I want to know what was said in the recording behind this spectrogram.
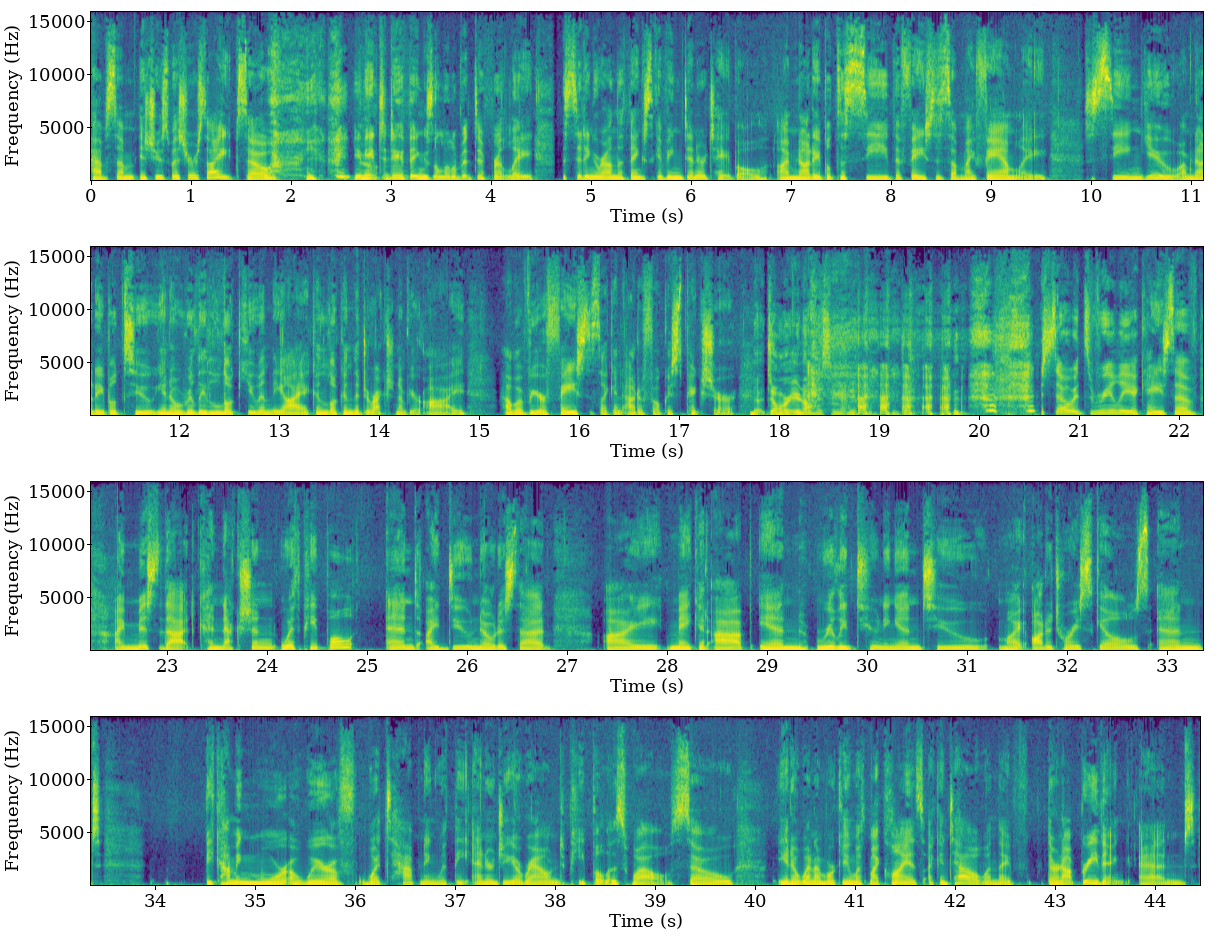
have some issues with your sight. So you yeah. need to do things a little bit differently. Sitting around the Thanksgiving dinner table, I'm not able to see the faces of my family. Seeing you, I'm not able to, you know, really look you in the eye. I can look in the direction of your eye. However, your face is like an out of focus picture. No, don't worry, you're not missing anything. so it's really a case of I miss that connection with people. And I do notice that I make it up in really tuning into my auditory skills and becoming more aware of what's happening with the energy around people as well. So, you know, when I'm working with my clients, I can tell when they they're not breathing and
